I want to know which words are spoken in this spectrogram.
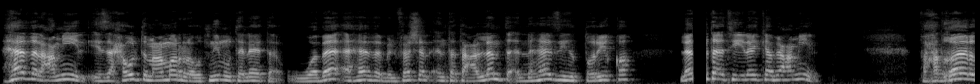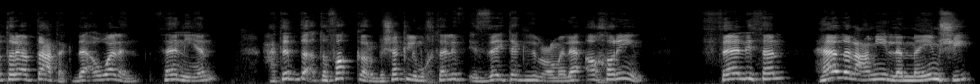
هذا العميل إذا حاولت معه مرة واثنين وثلاثة وباء هذا بالفشل أنت تعلمت أن هذه الطريقة لن تأتي إليك بعميل. فهتغير الطريقة بتاعتك. ده أولا. ثانيا هتبدأ تفكر بشكل مختلف إزاي تجذب عملاء آخرين. ثالثا هذا العميل لما يمشي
